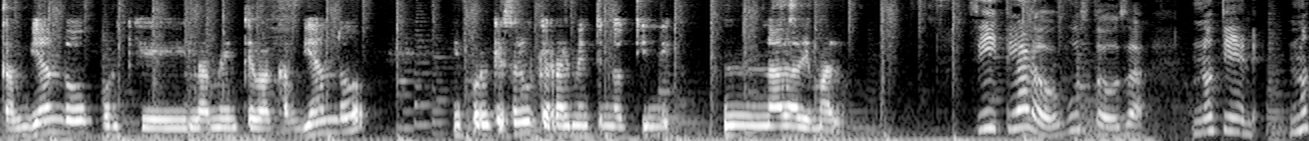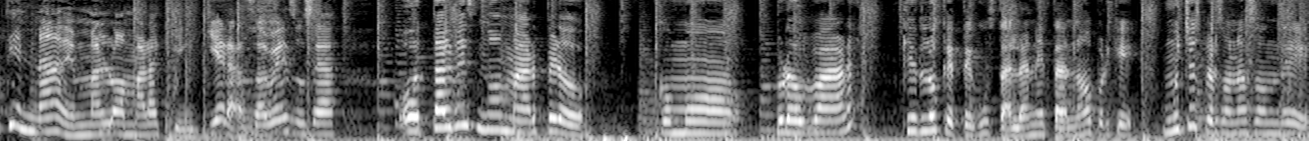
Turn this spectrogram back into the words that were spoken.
cambiando, porque la mente va cambiando y porque es algo que realmente no tiene nada de malo. Sí, claro, justo, o sea, no tiene, no tiene nada de malo amar a quien quiera, ¿sabes? O sea, o tal vez no amar, pero como probar qué es lo que te gusta, la neta, ¿no? Porque muchas personas son de,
